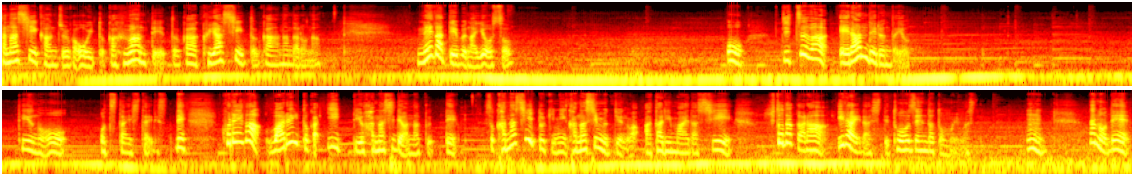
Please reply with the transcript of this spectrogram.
悲しい感情が多いとか不安定とか悔しいとかなんだろうなネガティブな要素を実は選んでるんだよっていうのをお伝えしたいです。でこれが悪いとかいいっていう話ではなくってそう悲しい時に悲しむっていうのは当たり前だし人だからイライラして当然だと思います。うん、なので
